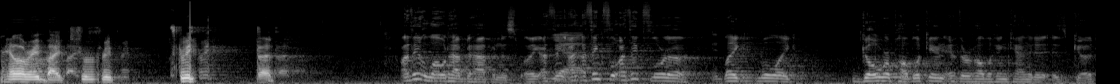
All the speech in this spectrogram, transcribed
Hillary by two or three, three. Good. I think a lot would have to happen. Is like I think Yeah. I, I think I think Florida like will like go Republican if the Republican candidate is good,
